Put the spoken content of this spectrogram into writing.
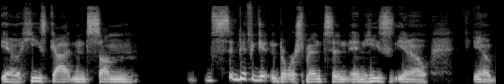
you know he's gotten some significant endorsements, and and he's you know you know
